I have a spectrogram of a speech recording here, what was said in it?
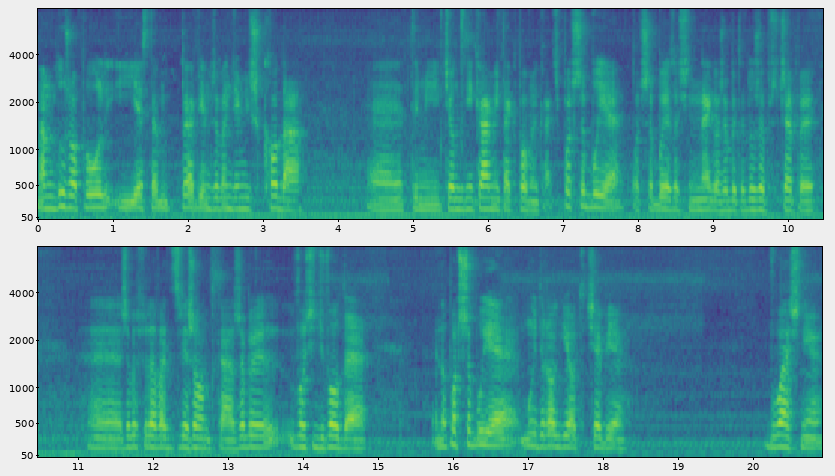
Mam dużo pól i jestem pewien, że będzie mi szkoda tymi ciągnikami tak pomykać. Potrzebuję, potrzebuję coś innego, żeby te duże przyczepy, e, żeby sprzedawać zwierzątka, żeby wozić wodę. No potrzebuję, mój drogi, od Ciebie właśnie,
